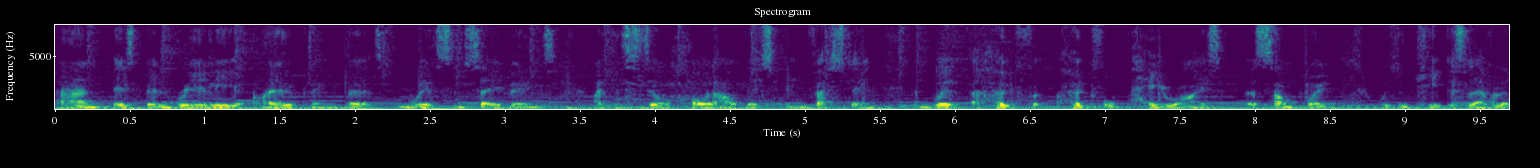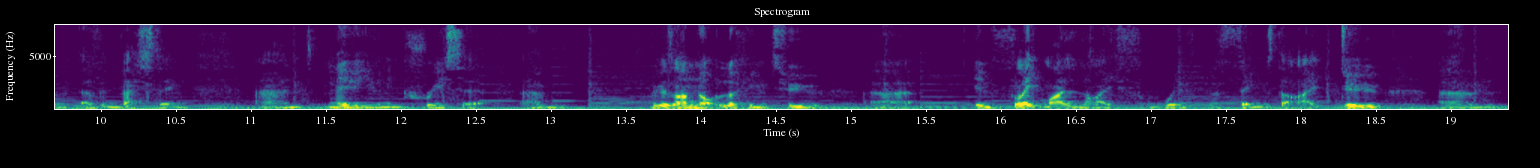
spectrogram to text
And it's been really eye-opening that with some savings I can still hold out this investing. And with a hopeful, hopeful pay rise at some point we can keep this level of, of investing and maybe even increase it. Um, because I'm not looking to uh, inflate my life with the things that I do um,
